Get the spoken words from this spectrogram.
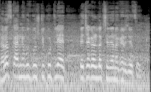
खरंच कारणीभूत गोष्टी कुठल्या आहेत त्याच्याकडे लक्ष देणं गरजेचं आहे.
